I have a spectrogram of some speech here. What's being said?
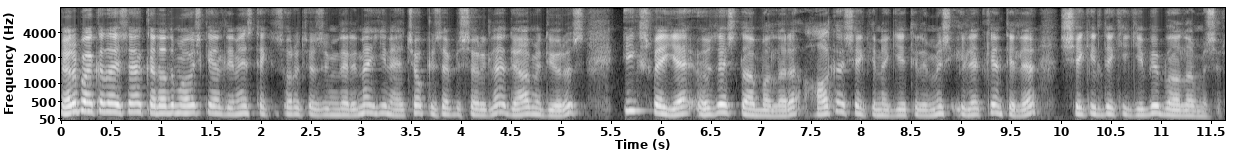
Merhaba arkadaşlar kanalıma hoş geldiniz. Tekli soru çözümlerine yine çok güzel bir soruyla devam ediyoruz. X ve Y özdeş lambaları halka şekline getirilmiş iletken tele şekildeki gibi bağlanmıştır.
